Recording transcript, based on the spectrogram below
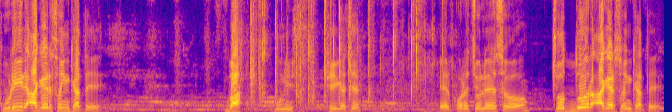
কুড়ির আগের সংখ্যাতে, বাহ, উনিশ, ঠিক আছে? এরপরে চলে এসো, চোদ্দোর আগের সংখ্যাতে।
